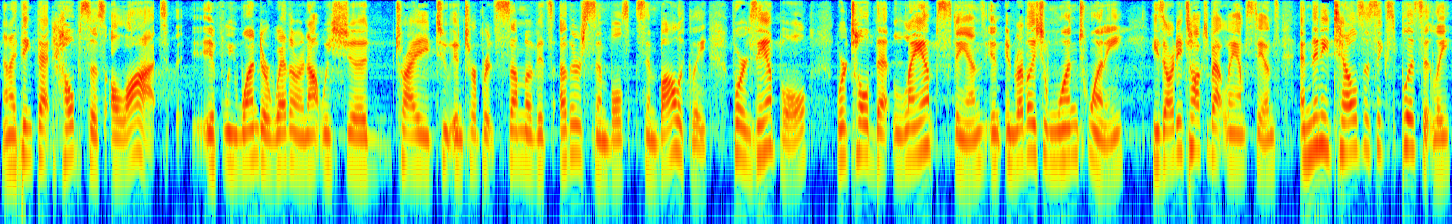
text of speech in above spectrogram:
And I think that helps us a lot if we wonder whether or not we should try to interpret some of its other symbols symbolically. For example, we're told that lampstands in, in Revelation 1:20, he's already talked about lampstands, and then he tells us explicitly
